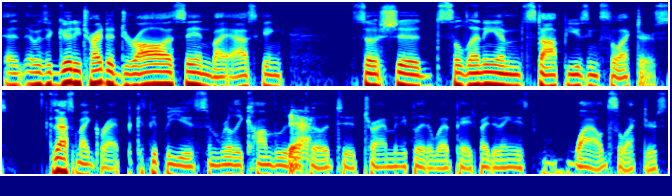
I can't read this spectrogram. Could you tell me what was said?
and it was a good. He tried to draw us in by asking, "So should Selenium stop using selectors?" Because that's my gripe. Because people use some really convoluted Yeah. code to try and manipulate a web page by doing these wild selectors,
